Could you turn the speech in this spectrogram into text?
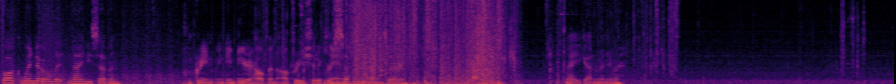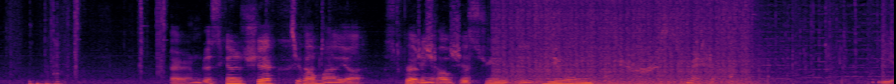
Fuck, window lit 97. Green, we need your help in upper. You should have came. 79, sorry. Yeah, you got him anyway. Alright, I'm just gonna check how left. my uh, spreading just of showed the stream is viewing. Yeah.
